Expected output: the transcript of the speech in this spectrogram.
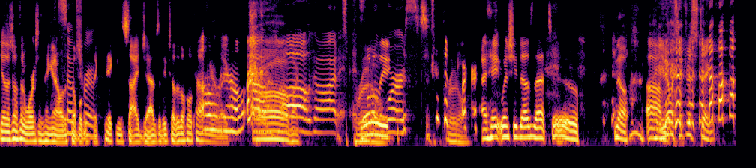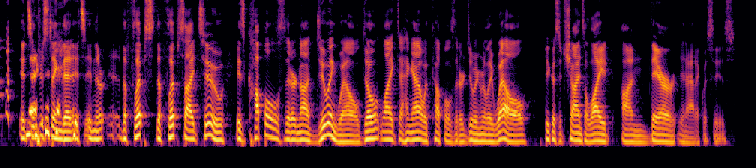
Yeah, there's nothing worse than hanging out with So a couple true. that's like taking side jabs at each other the whole time. oh like, no Oh, my- Oh, god. It's, brutal. the worst. It's brutal. I hate when she does that too. No, um, you know what's interesting? It's interesting that it's in the the flips. The flip side too is couples that are not doing well don't like to hang out with couples that are doing really well because it shines a light on their inadequacies.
